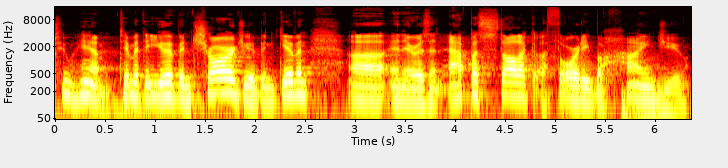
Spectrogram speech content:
to him. Timothy, you have been charged, you have been given, uh, and there is an apostolic authority behind you.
